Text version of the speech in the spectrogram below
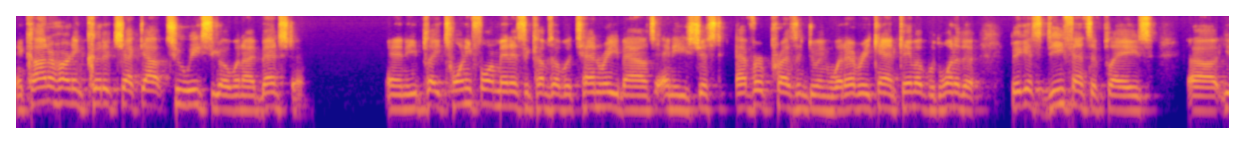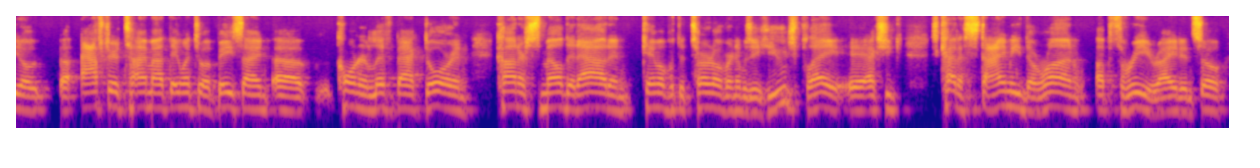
And Connor Harding could have checked out two weeks ago when I benched him. And he played 24 minutes and comes up with 10 rebounds and he's just ever present doing whatever he can. Came up with one of the biggest defensive plays uh, you know uh, after a timeout they went to a baseline uh, corner lift back door and connor smelled it out and came up with the turnover and it was a huge play. It actually kind of stymied the run up three right? And so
